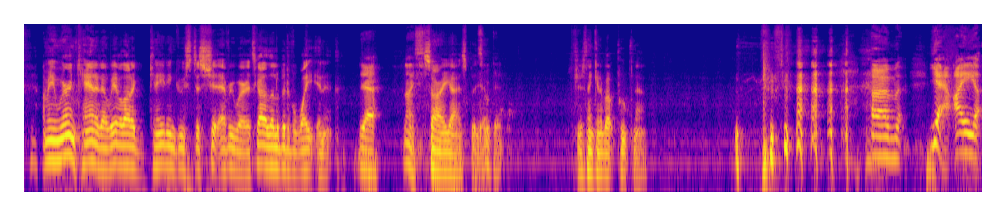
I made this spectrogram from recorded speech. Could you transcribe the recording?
I mean, we're in Canada. We have a lot of Canadian goose just shit everywhere. It's got a little bit of a white in it. Yeah, nice. Sorry, guys, but yeah, So good. If you're thinking about poop now, Um, yeah, I.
